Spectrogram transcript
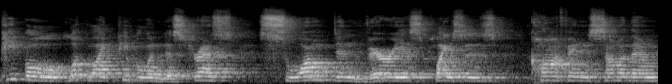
people, look like people in distress, slumped in various places, coughing. Some of them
